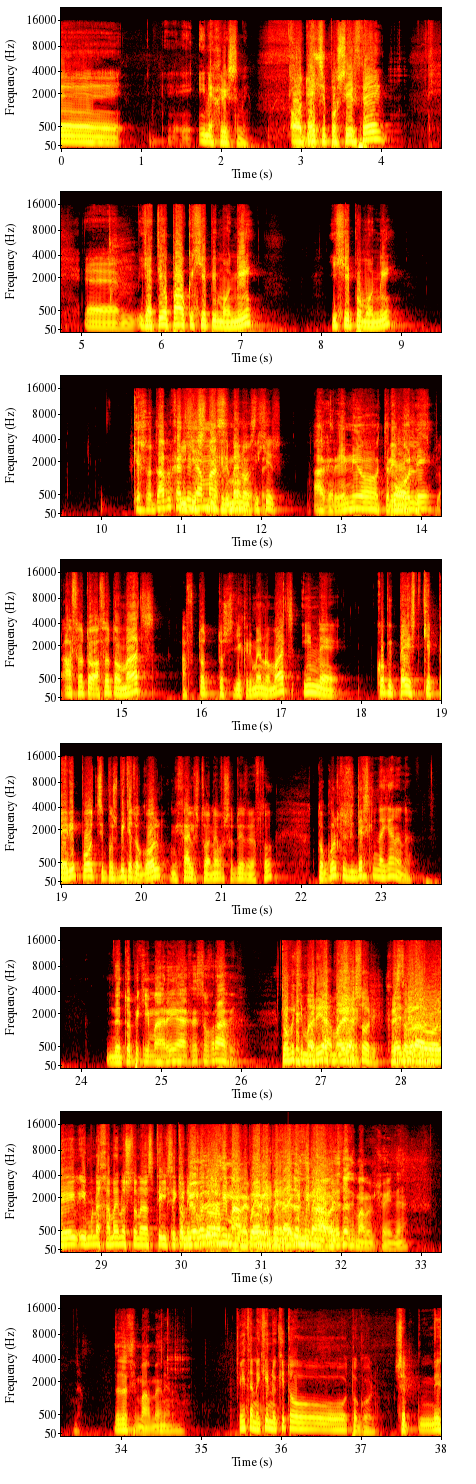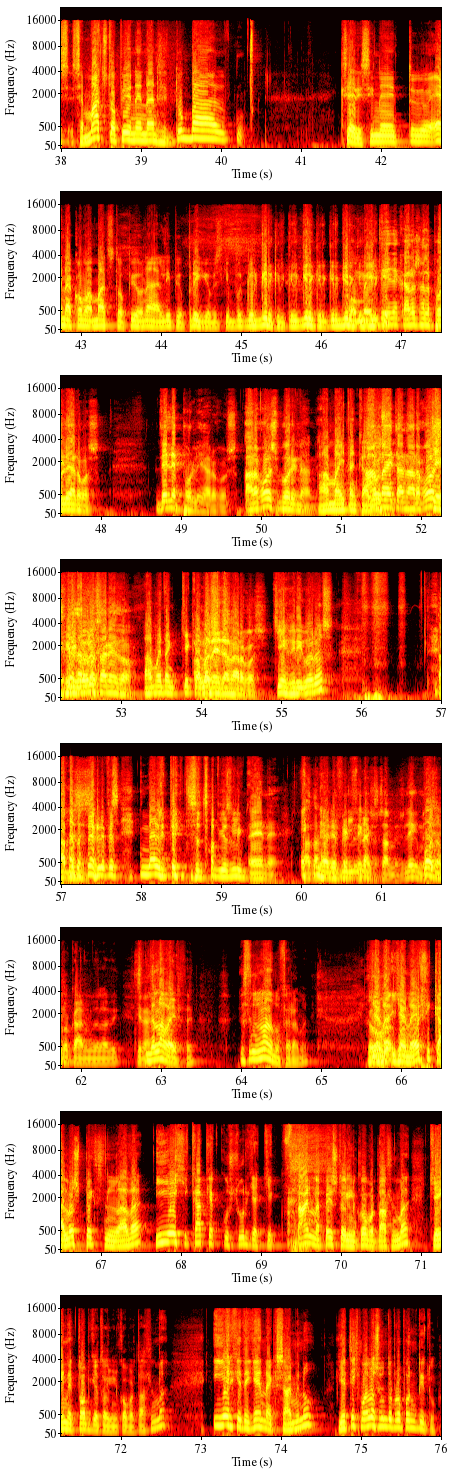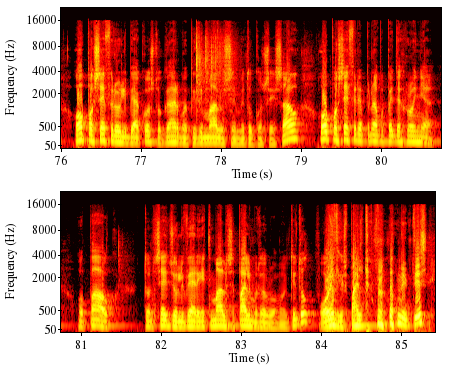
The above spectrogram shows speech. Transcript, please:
είναι χρήσιμη. Όντως. Έτσι πως ήρθε, ε, γιατί ο Πάουκ είχε επιμονή, είχε υπομονή, Και στον Double κάτι είχε για μας συγκεκριμένο... θυμόμαστε. Είχε, Αγρίνιο, Τρίπολη. όχι, αυτό, το, αυτό το match, αυτό το συγκεκριμένο match είναι copy-paste και περίπου έτσι πως μπήκε το γκολ, Μιχάλης το ανέβασε στο Twitter αυτό, τον γκολ του Σβιντέρσκι με τα Γιάννενα. Ναι, το είπε και η Μαρία χθες το βράδυ. Το είπε και η Μαρία, ναι, Μαρία, ναι, sorry. Το, ε, ναι, ε, ήμουν χαμένος στο να στείλεις ε, εκείνο το δεν το θυμάμαι ποιο είναι. Δεν το θυμάμαι, δεν το θυμάμαι ποιο είναι. Δεν το θυμάμαι. Ήταν εκείνο εκεί το, το γκολ. Σε, σε μάτς το οποίο είναι ένα στην Τούμπα Ξέρεις είναι ένα ακόμα μάτς το οποίο να λείπει ο Πρίγιοβης Ο Μέιτι είναι καλός αλλά πολύ αργός δεν είναι πολύ αργός. Αργός μπορεί να είναι. Άμα ήταν καλός Άμα ήταν αργός, και δεν θα γρήγορος, ήταν εδώ. άμα ήταν και Άμα καλός δεν ήταν αργός. και γρήγορος Θα θα τον έπαιζες. έβλεπες την άλλη τρίτη στο Champions League. Ε, ναι. Ε, Θα ήταν ναι, ρε με φίλε, φύγα εντάξει. στο Champions League. με Πώς τι- να το κάνουμε δηλαδή. Στην να- Ελλάδα ήρθε. Στην Ελλάδα το φέραμε. Εγώ- Για να, για να έρθει καλός παίκτης στην Ελλάδα ή έχει κάποια κουσούρια και φτάνει να παίζει στο ελληνικό πρωτάθλημα και είναι top για το ελληνικό πρωτάθλημα, ή έρχεται για ένα εξάμεινο γιατί έχει μαλώσει με τον προπονητή του. Όπως έφερε ο Ολυμπιακός τον Κάρμο επειδή μάλωσε με τον Κονσεϊσάο, όπως έφερε πριν από πέντε χρόνια ο Πάουκ τον Σέτζο Ολιβέρα γιατί μάλωσε πάλι με τον προπονητή του, ο ίδιος πάλι ήταν προπονητής.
